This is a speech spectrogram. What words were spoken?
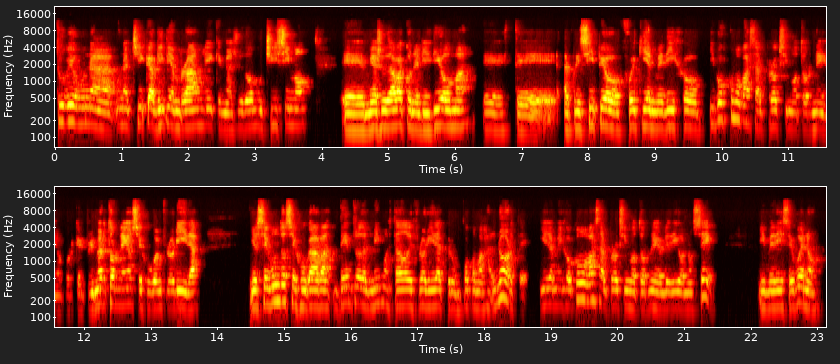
tuve una, una, chica, Vivian Brownlee, que me ayudó muchísimo. me ayudaba con el idioma. Este, al principio fue quien me dijo, ¿y vos cómo vas al próximo torneo? Porque el primer torneo se jugó en Florida y el segundo se jugaba dentro del mismo estado de Florida, pero un poco más al norte. Y ella me dijo, ¿cómo vas al próximo torneo? Le digo, no sé. Y me dice, bueno,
